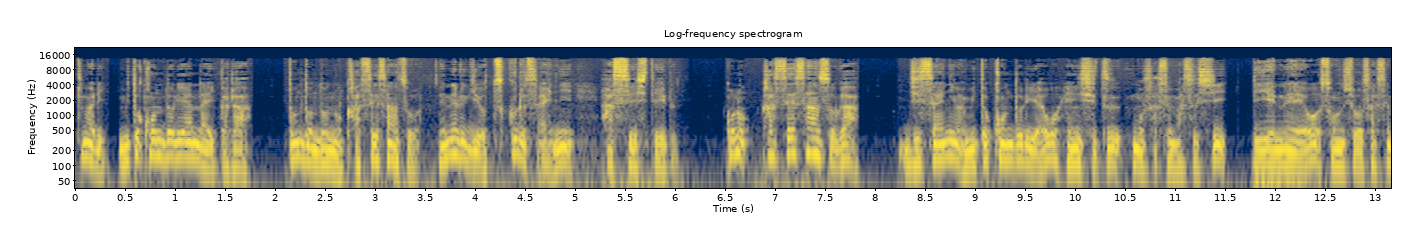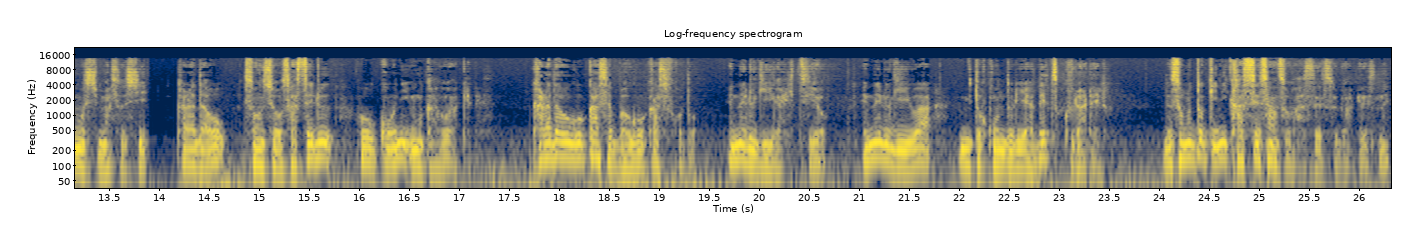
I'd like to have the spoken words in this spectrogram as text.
つまりミトコンドリア内からどんどんどんどん活性酸素がエネルギーを作る際に発生している。この活性酸素が実際にはミトコンドリアを変質もさせますし、DNA を損傷させもしますし、体を損傷させる方向に向かうわけです。体を動かせば動かすほどエネルギーが必要。エネルギーはミトコンドリアで作られる。で、その時に活性酸素が発生するわけですね。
